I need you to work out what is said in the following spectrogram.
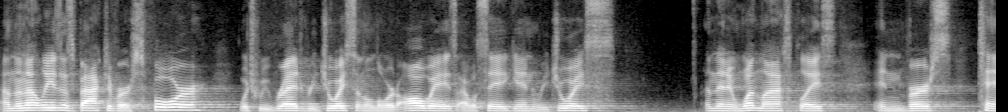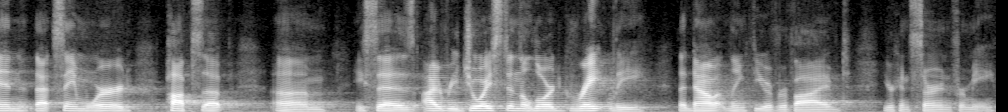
And then that leads us back to verse 4, which we read Rejoice in the Lord always. I will say again, rejoice. And then in one last place, in verse 10, that same word pops up. Um, he says, I rejoiced in the Lord greatly that now at length you have revived your concern for me.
